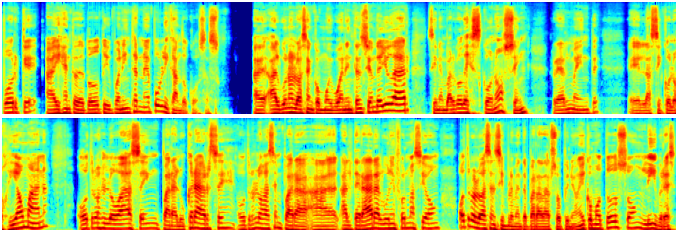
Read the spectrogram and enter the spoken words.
porque hay gente de todo tipo en Internet publicando cosas. Algunos lo hacen con muy buena intención de ayudar, sin embargo desconocen realmente eh, la psicología humana. Otros lo hacen para lucrarse, otros lo hacen para alterar alguna información, otros lo hacen simplemente para dar su opinión. Y como todos son libres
